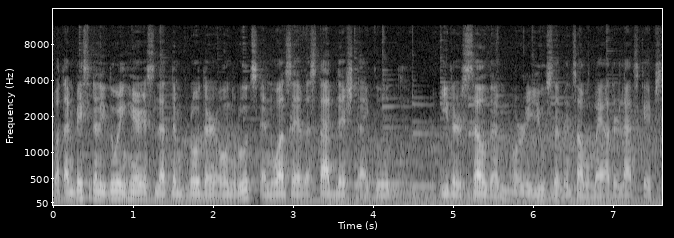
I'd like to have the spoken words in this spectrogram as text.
What I'm basically doing here is let them grow their own roots and once they have established, I could either sell them or reuse them in some of my other landscapes.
